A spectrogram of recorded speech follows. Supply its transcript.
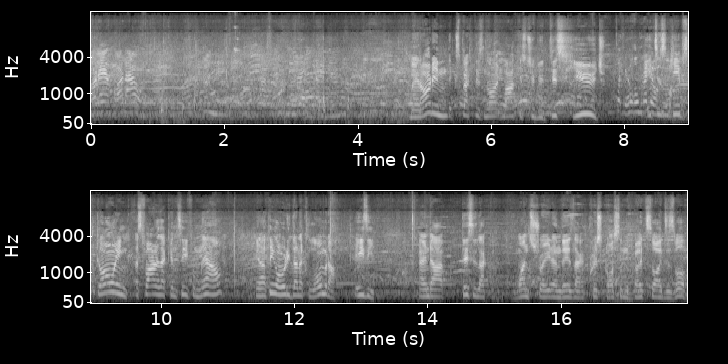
ở đây có đâu Man, I didn't expect this night market to be this huge. It just keeps going as far as I can see from now. And I think I've already done a kilometer, easy. And uh, this is like one street and there's like a crisscross on the both sides as well.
